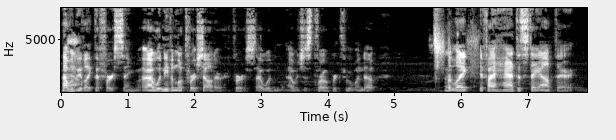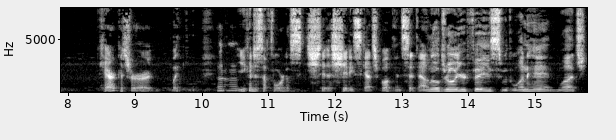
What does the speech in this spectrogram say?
That would be like the first thing. I wouldn't even look for a shelter first. I wouldn't. I would just throw a brick through a window. But like, if I had to stay out there, caricature, like, Mhm. you can just afford a, sh- a shitty sketchbook and sit down. I'll draw your face with one hand. Watch.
